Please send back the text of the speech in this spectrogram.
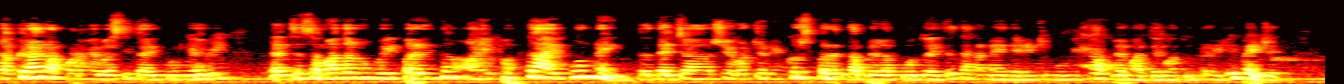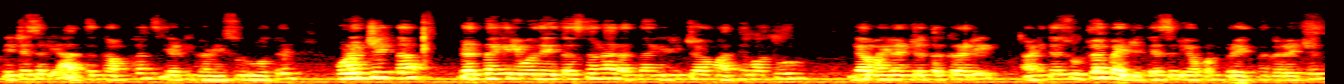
तक्रार आपण व्यवस्थित ऐकून घ्यावी. त्यांचं समाधान होईपर्यंत आणि फक्त ऐकून नाही तर त्याच्या शेवटच्या निकषपर्यंत आपल्याला पोहोचायचं त्यांना न्याय देण्याची भूमिका आपल्या माध्यमातून राहिली पाहिजे. याच्यासाठी आजचं कामकाज या ठिकाणी सुरू होते पुण्याचे एकदा रत्नागिरीमध्ये येत असताना रत्नागिरीच्या माध्यमातून या महिलांच्या तक्रारी आणि त्या सुटल्या पाहिजेत त्यासाठी आपण प्रयत्न करायचे.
